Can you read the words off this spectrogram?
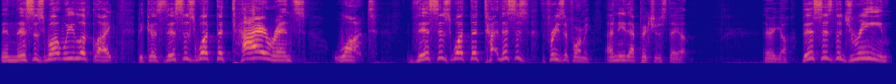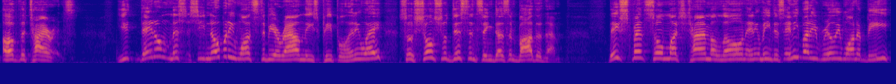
And this is what we look like because this is what the tyrants want. This is what the ty- this is freeze it for me. I need that picture to stay up. There you go. This is the dream of the tyrants. You, they don't miss. See, nobody wants to be around these people anyway, so social distancing doesn't bother them. They've spent so much time alone. I mean, does anybody really want to be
